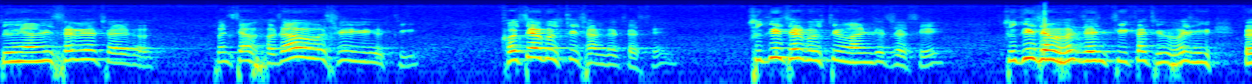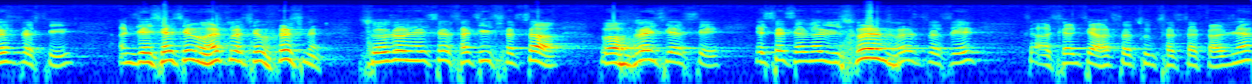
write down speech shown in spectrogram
तुम्ही आम्ही सगळे तयार आहोत पण त्या पदावर बसलेली व्यक्ती खोट्या गोष्टी सांगत असेल चुकीच्या गोष्टी मांडत असेल चुकीच्या भजन टीका टिप्पणी करत असतील आणि देशाचे महत्त्वाचे प्रश्न सोडवण्याच्यासाठी सत्ता वापरायची असते याचं त्यांना विस्मरण होत असेल तर अशांच्या हातातून सत्ता काढणं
